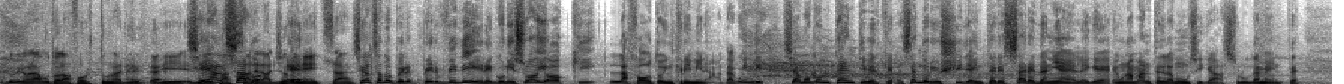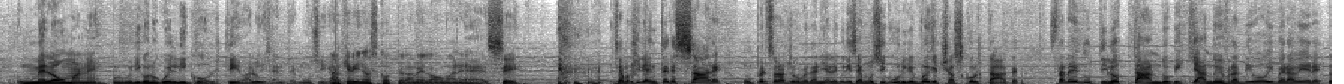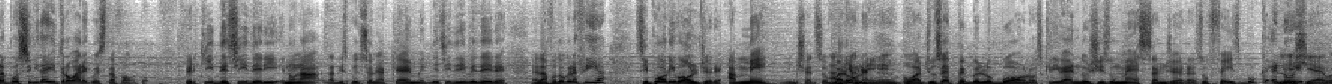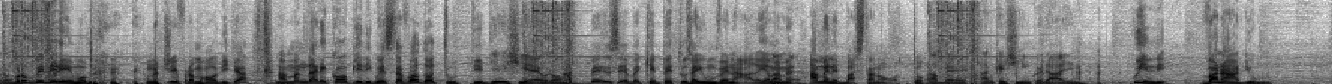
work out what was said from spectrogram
Lui non ha avuto la fortuna di, Eh, di- si di passare la eh, giovinezza. si è alzato per, per vedere con i suoi occhi la foto incriminata. Quindi siamo contenti perché, essendo riusciti a interessare Daniele, che è un amante della musica assolutamente, un melomane, come dicono quelli colti, ma lui sente musica. Anche Vino Scotto era melomane. Eh, sì. siamo riusciti a interessare un personaggio come Daniele, quindi siamo sicuri che voi che ci ascoltate starete tutti lottando, picchiandovi fra di voi per avere la possibilità di trovare questa foto. Per chi desideri, non ha a disposizione HM e desideri vedere eh, la fotografia, si può rivolgere a me, Vincenzo Barone, a o a Giuseppe Bellobuono scrivendoci su Messenger, su Facebook e 10 noi euro. provvederemo per una cifra modica a mandare copie di questa foto a tutti. 10 euro. Beh, sì, perché per- tu sei un venale, a me, a me ne bastano 8. Vabbè, anche 5, dai. Quindi, Vanadium,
